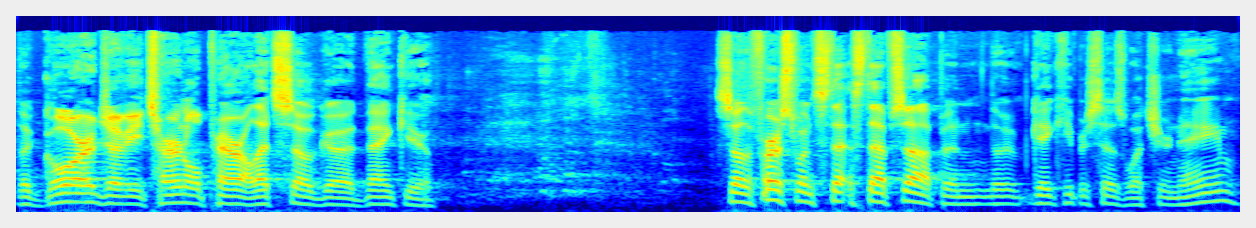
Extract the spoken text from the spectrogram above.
The gorge of eternal peril. That's so good. Thank you. So the first one ste- steps up, and the gatekeeper says, What's your name?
